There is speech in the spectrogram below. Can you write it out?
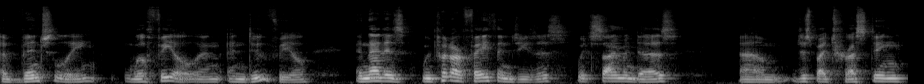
eventually will feel and, and do feel. And that is, we put our faith in Jesus, which Simon does, um, just by trusting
